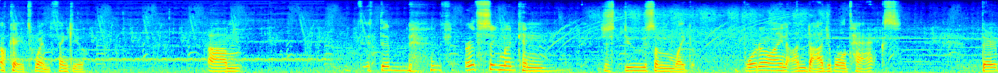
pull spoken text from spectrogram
okay, it's wind. Thank you. Um, the Earth Sigma can just do some like borderline undodgeable attacks. They're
